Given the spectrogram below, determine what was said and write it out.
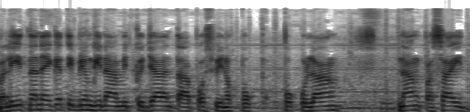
Maliit na negative yung ginamit ko dyan. Tapos, pinukpuk ko lang ng paside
